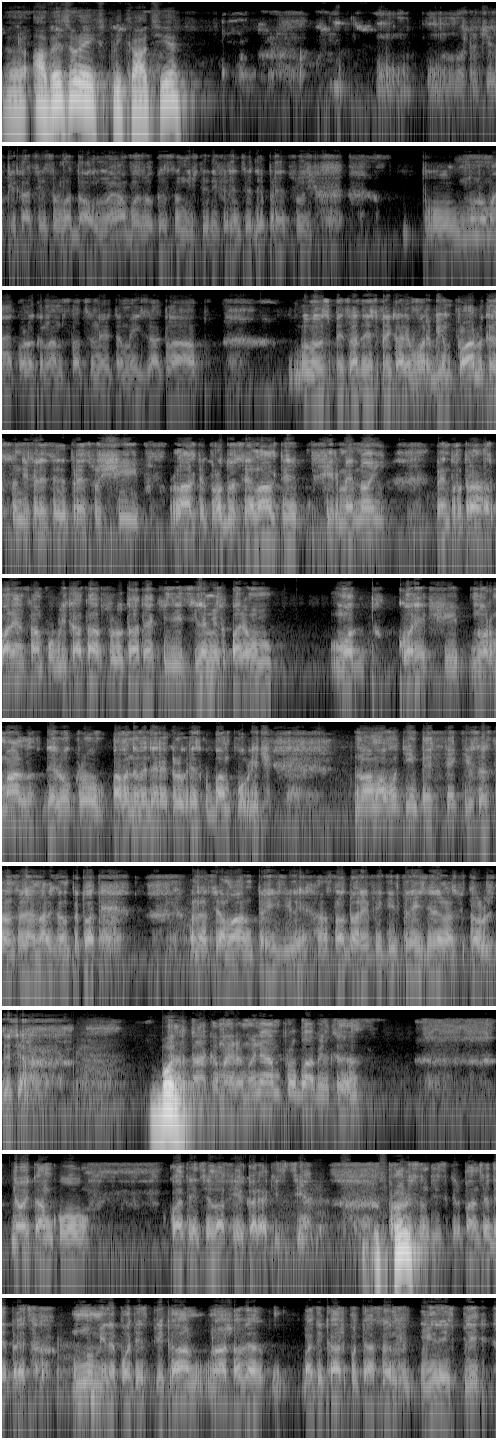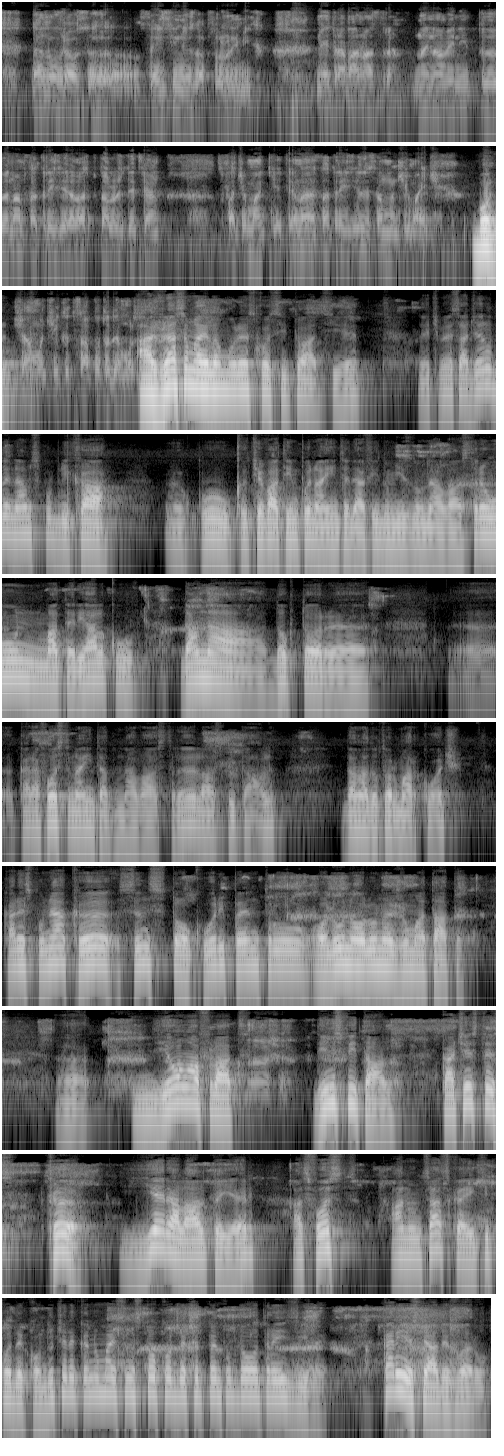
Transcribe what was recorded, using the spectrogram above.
Uh, Aveți vreo explicație? Nu știu ce explicații să vă dau. Noi am văzut că sunt niște diferențe de prețuri. Nu numai acolo că n-am stat să ne uităm exact la uh, speța despre care vorbim. Probabil că sunt diferențe de prețuri și la alte produse, la alte firme noi. Pentru transparență am publicat absolut toate achizițiile. Mi se pare un mod corect și normal de lucru, având în vedere că lucrez cu bani publici. Nu am avut timp efectiv să stăm să le analizăm pe toate. Vă dați seama, în trei zile. Am stat doar efectiv trei zile la spitalul județean. Bun. Dacă mai rămâneam, probabil că ne uitam cu, cu atenție la fiecare achiziție. Probabil sunt discrepanțe de preț. Nu mi le pot explica, n-aș avea, adică aș putea să mi le explic, dar nu vreau să, să insinuez absolut nimic. Nu e treaba noastră. Noi n-am venit, n-am stat trei zile la spitalul județean să facem anchete. Noi am stat trei zile să muncim aici. Bun. Și am muncit cât s-a putut de mult. Aș vrea să mai lămuresc o situație. Deci mesagerul de neamț publica uh, cu cât ceva timp înainte de a fi numiți dumneavoastră un material cu doamna doctor uh, uh, care a fost înaintea dumneavoastră la spital, doamna doctor Marcoci, care spunea că sunt stocuri pentru o lună, o lună jumătate. Uh, Eu am aflat Așa. din spital că aceste, că ieri la altă ieri ați fost anunțați ca echipă de conducere că nu mai sunt stocuri decât pentru două, trei zile. Care este adevărul?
